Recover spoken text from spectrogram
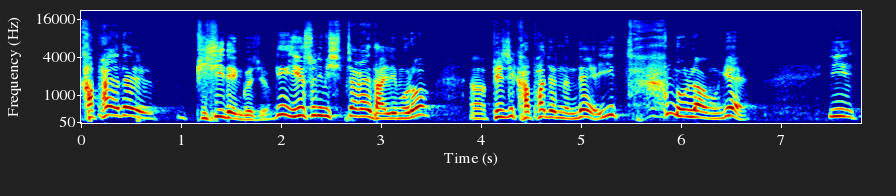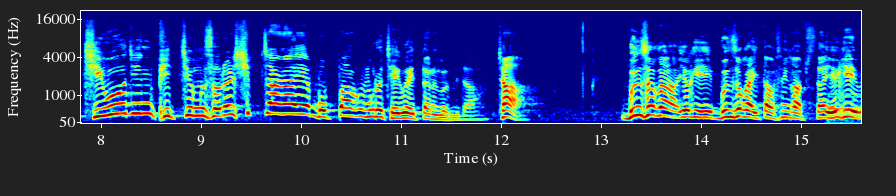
갚아야 될 빚이 된 거죠. 예수님이 십자가에 달림으로 어, 빚이 갚아졌는데 이 참 놀라운 게 이 지워진 빚 증서를 십자가에 못 박음으로 제거했다는 겁니다. 자, 문서가 여기 문서가 있다고 생각합시다. 여기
